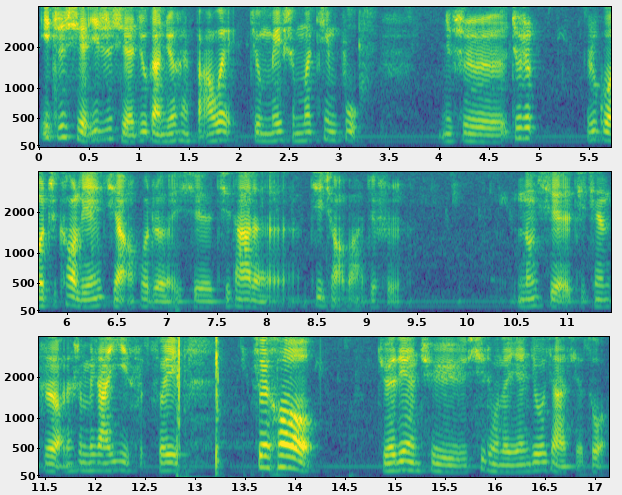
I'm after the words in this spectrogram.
一直写一直写就感觉很乏味，就没什么进步。就是就是，如果只靠联想或者一些其他的技巧吧，就是能写几千字，但是没啥意思。所以最后决定去系统的研究下写作。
